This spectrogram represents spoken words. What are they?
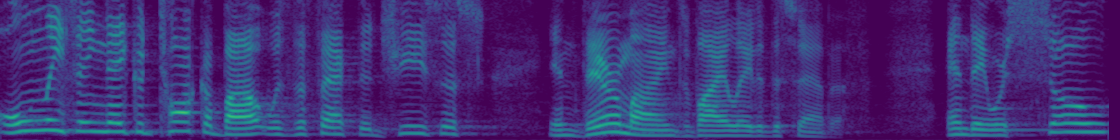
only thing they could talk about was the fact that Jesus, in their minds, violated the Sabbath. And they were so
